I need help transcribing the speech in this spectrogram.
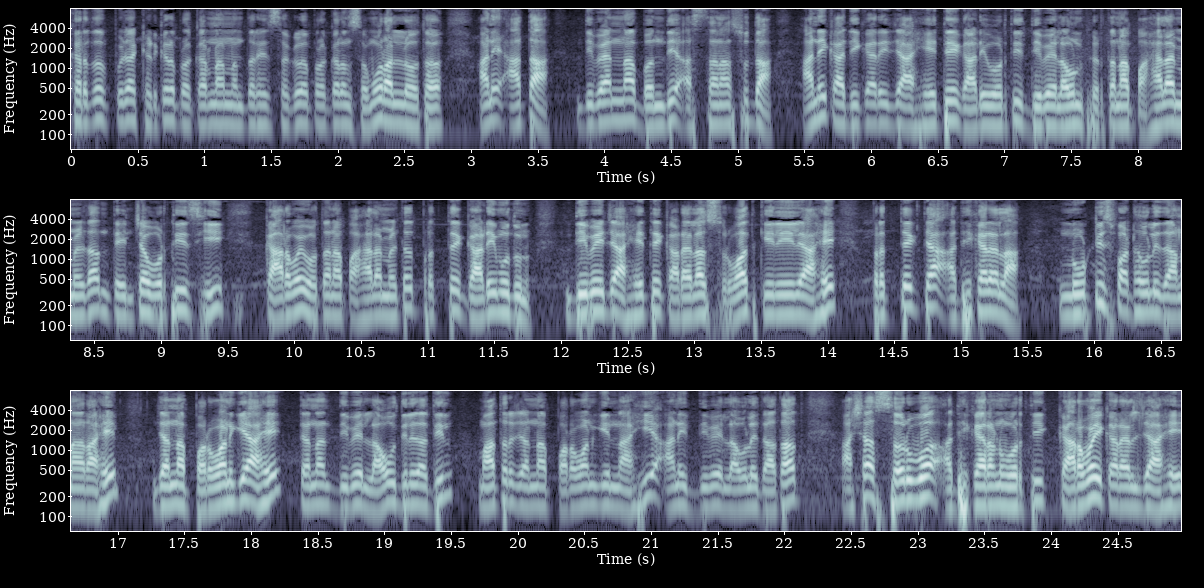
खरं तर पूजा खेडकर प्रकरणानंतर हे सगळं प्रकरण समोर आलेलं होतं. आणि आता दिव्यांना बंदी असताना सुद्धा अनेक अधिकारी जे आहे ते गाडीवरती दिवे लावून फिरताना पाहायला मिळतात. आणि त्यांच्यावरतीच ही कारवाई होताना पाहायला मिळतात. प्रत्येक गाडीमधून दिवे जे आहे ते काढायला सुरुवात केलेली आहे. प्रत्येक त्या अधिकाऱ्याला नोटीस पाठवली जाणार आहे. ज्यांना परवानगी आहे त्यांना दिवे लावू दिले जातील. मात्र ज्यांना परवानगी नाही आणि दिवे लावले जातात अशा सर्व अधिकाऱ्यांवरती कारवाई करायला जे आहे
